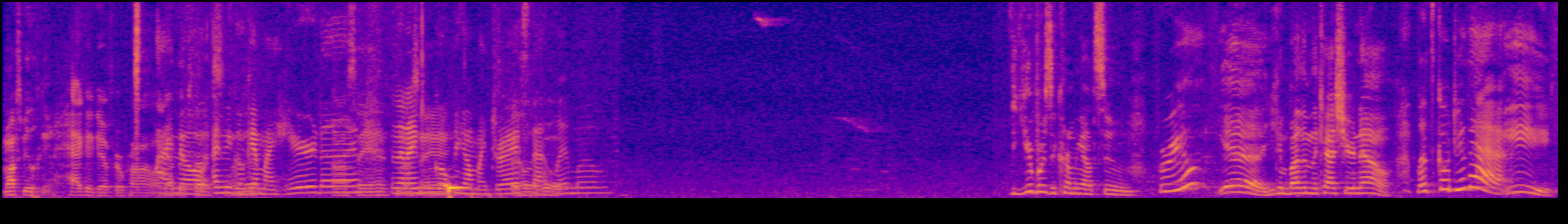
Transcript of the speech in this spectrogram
I'm about to be looking hecka good for prom. I know. I need to go get my hair what I'm done, and then what I I need to go pick out my dress, that limo. The yearbooks are coming out soon. For real? Yeah, you can buy them the cashier now. Let's go do that. E.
